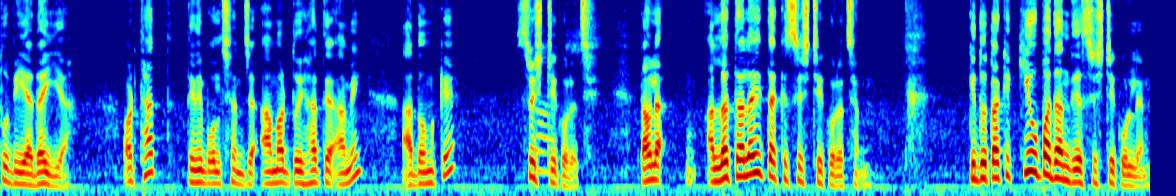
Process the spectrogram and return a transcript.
তু বিয়াদাইয়া। অর্থাৎ তিনি বলছেন যে আমার দুই হাতে আমি আদমকে সৃষ্টি করেছি। তাহলে আল্লাহ তালাই তাকে সৃষ্টি করেছেন। কিন্তু তাকে কি উপাদান দিয়ে সৃষ্টি করলেন?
